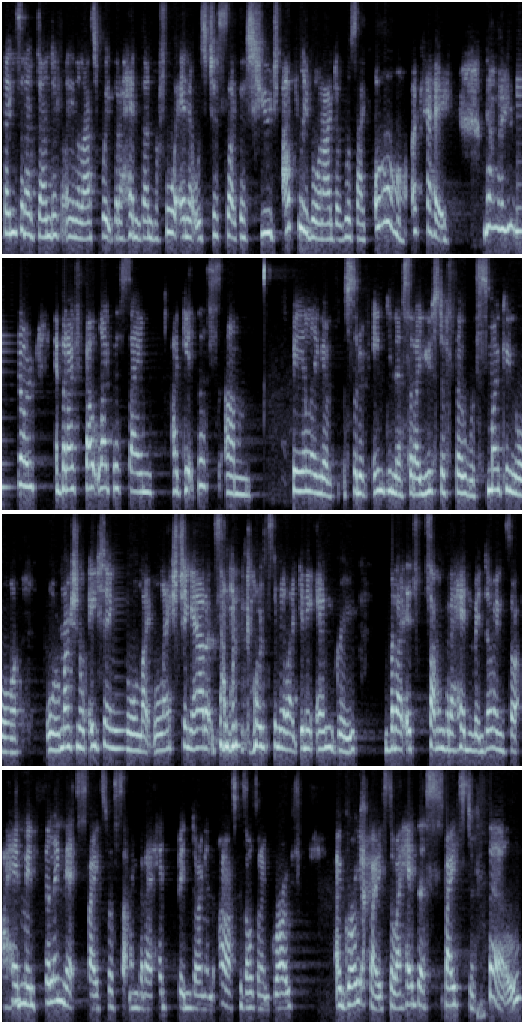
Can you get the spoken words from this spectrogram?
things that I've done differently in the last week that I hadn't done before, and it was just like this huge up level, and I was like, oh, okay, no, no, but I felt like the same. I get this um, feeling of sort of emptiness that I used to fill with smoking or or emotional eating or like lashing out at someone close to me, like getting angry. But I, it's something that I hadn't been doing, so I hadn't mm-hmm. been filling that space with something that I had been doing in the past because I was on a growth a growth phase. So I had this space to fill.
